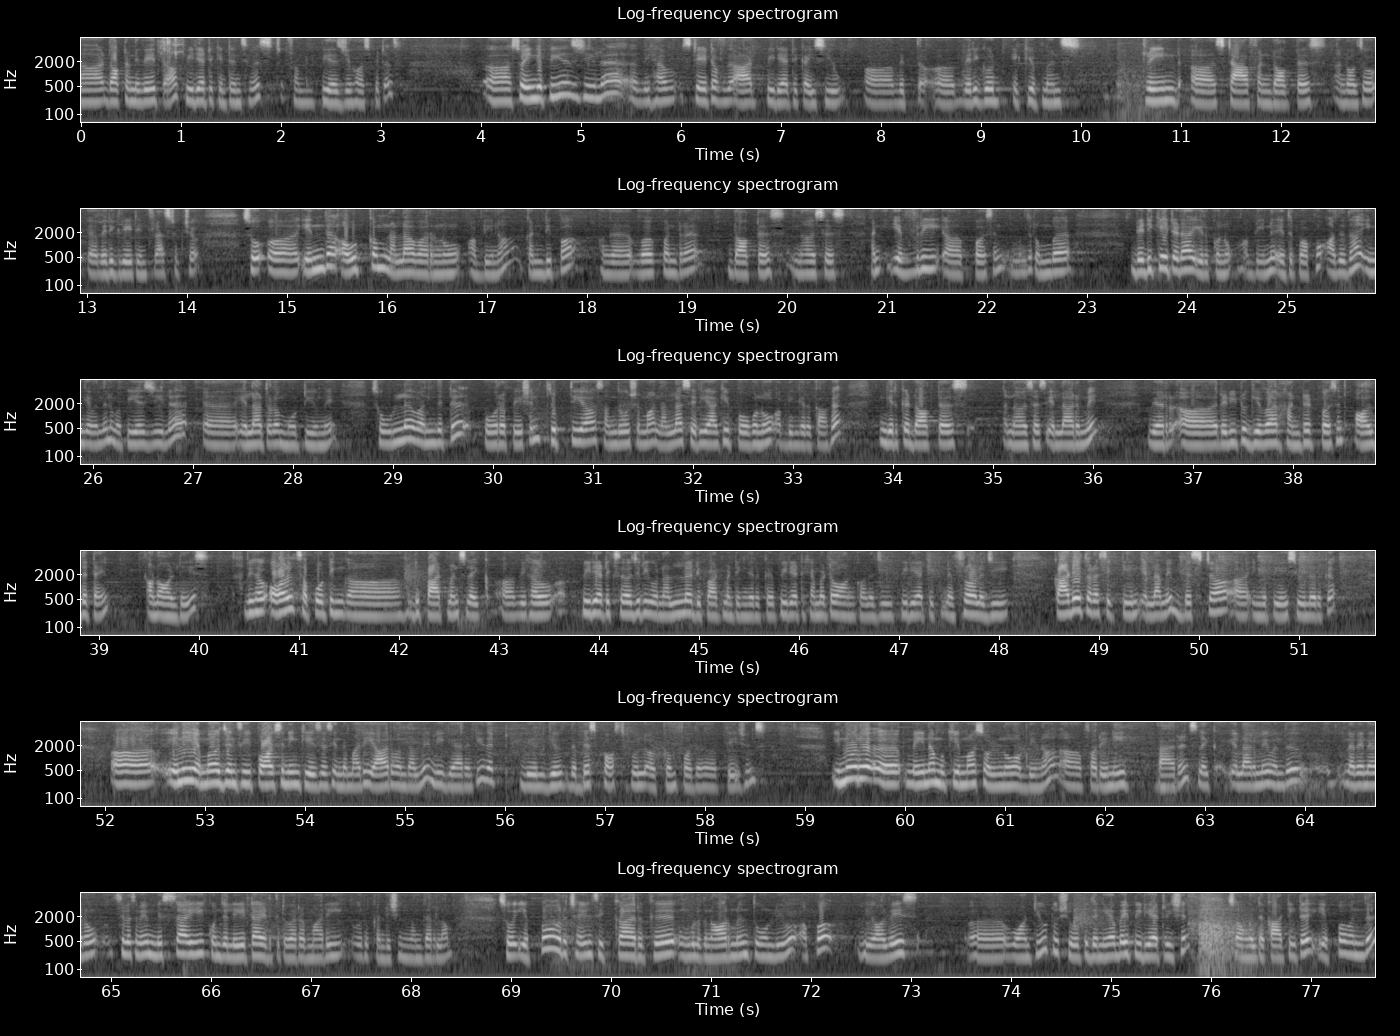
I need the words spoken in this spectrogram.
நான் doctor Nivetha paediatric intensivist from PSG hospitals so இங்கே பிஎஸ்ஜியில் we have state of the art paediatric ICU with very good equipments trained staff staff and doctors and also a very great infrastructure. So uh, எந்த outcome நல்லா வரணும் அப்படின்னா கண்டிப்பாக அங்கே work பண்ணுற doctors nurses and every person வந்து ரொம்ப டெடிக்கேட்டடாக இருக்கணும் அப்படின்னு எதிர்பார்ப்போம். அதுதான் இங்கே வந்து நம்ம பிஹெச்டியில் uh, எல்லாத்தோட மோட்டிவுமே ஸோ உள்ளே வந்துட்டு போகிற பேஷண்ட் திருப்தியாக சந்தோஷமாக நல்லா சரியாகி போகணும் அப்படிங்கிறதுக்காக இங்கே இருக்க டாக்டர்ஸ் நர்சஸ் எல்லாருமே we are ready to give our hundred percent all the time on all days we have all supporting departments like we have we surgery ஒரு நல்ல டிபார்ட்மெண்ட் இங்கே இருக்குது paediatric haemato oncology paediatric nephrology cardiothoracic team எல்லாமே பெஸ்ட்டாக இங்கே பிஎஸ்யூவில் இருக்குது any emergency poisoning cases இந்த மாதிரி யார் வந்தாலுமே we guarantee that will give the best possible outcome for the patients இன்னொரு மெயினாக முக்கியமாக சொல்லணும் அப்படின்னா ஃபார் எனி பேரண்ட்ஸ் லைக் எல்லாருமே வந்து நிறைய நேரம் சில சமயம் மிஸ் ஆகி கொஞ்சம் லேட்டாக எடுத்துகிட்டு வர மாதிரி ஒரு கண்டிஷன் வந்துடலாம் ஸோ எப்போ ஒரு சைல்டு சிக்காக இருக்குது உங்களுக்கு நார்மல்னு தோணலையோ அப்போ we always want you to show to the nearby paediatrician so அவங்கள்ட்ட காட்டிட்டு எப்போ வந்து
